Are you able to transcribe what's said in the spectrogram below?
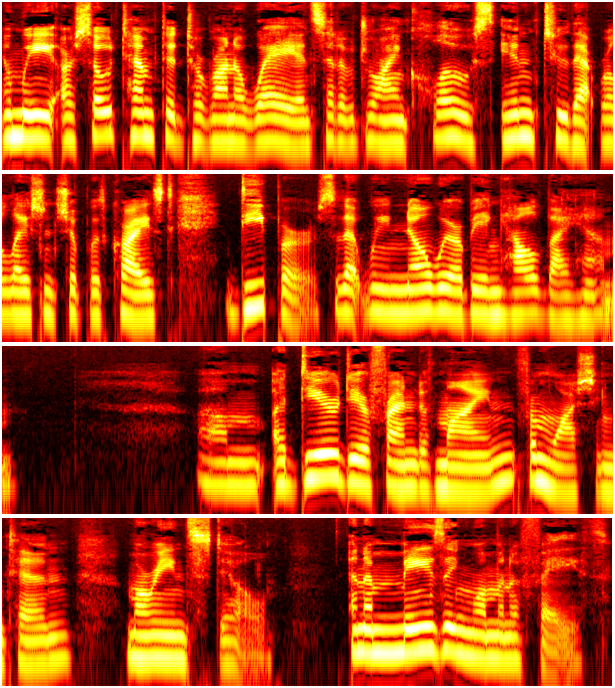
and we are so tempted to run away instead of drawing close into that relationship with Christ deeper so that we know we are being held by him. Um, a dear, dear friend of mine from Washington, Maureen Still, an amazing woman of faith.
